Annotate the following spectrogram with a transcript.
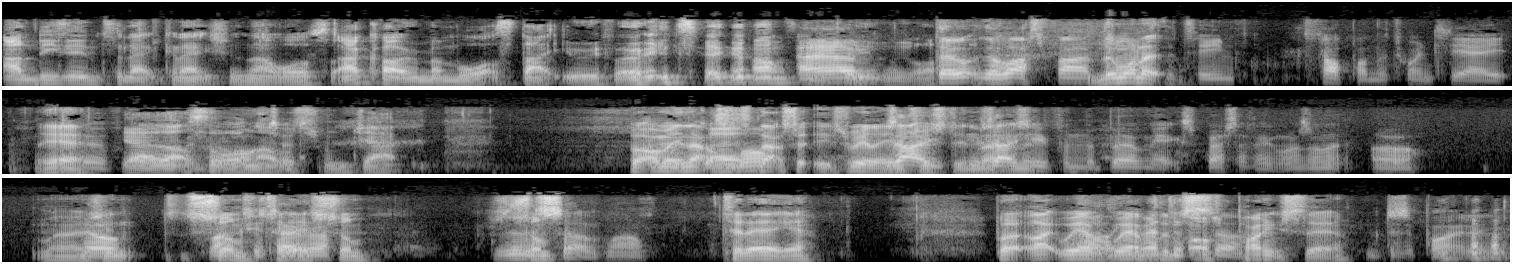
Andy's internet connection. That was. I can't remember what stat you're referring to. Um, the, the, last five. The one at the team top on the 28. Yeah, yeah, that's the one that was from Jack. But I mean, that's uh, that's it's really it interesting. Actually, it was actually from the Burnley Express, I think, wasn't it? Oh, well, no, some today, some, some, some. Wow. today, yeah. But like we have, oh, we have the, the most sun. points there. I'm disappointed.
